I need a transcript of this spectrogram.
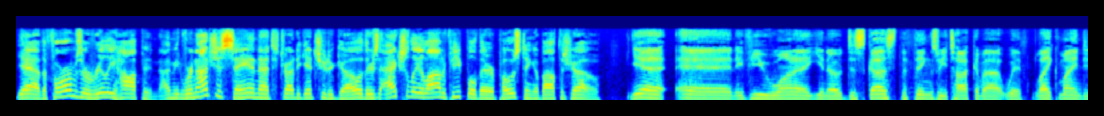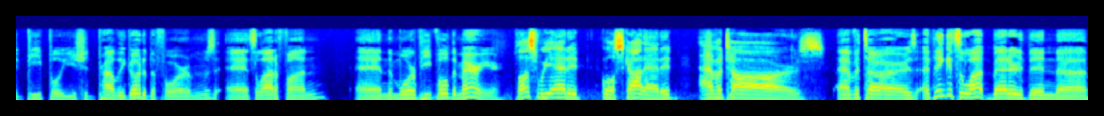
Yeah, the forums are really hopping. I mean, we're not just saying that to try to get you to go. There's actually a lot of people there posting about the show. Yeah, and if you want to, you know, discuss the things we talk about with like-minded people, you should probably go to the forums, and it's a lot of fun and the more people, the merrier. Plus, we added, well, Scott added avatars. Avatars. I think it's a lot better than uh,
